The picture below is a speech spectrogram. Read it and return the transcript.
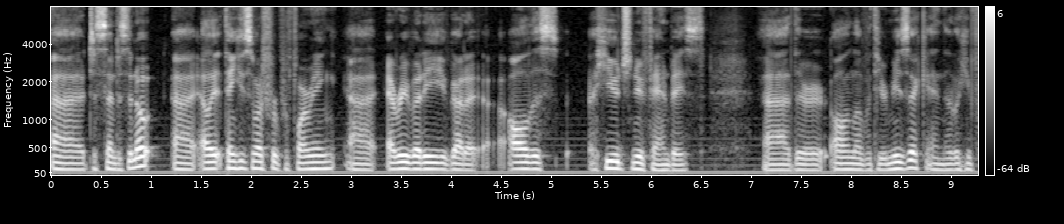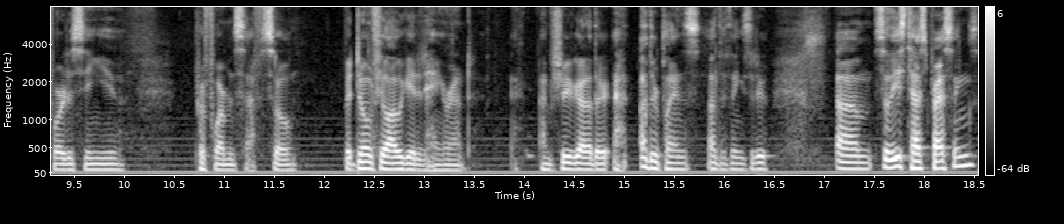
uh, to send us a note. Uh, Elliot, thank you so much for performing. Uh, everybody, you've got a, all this a huge new fan base. Uh, they're all in love with your music, and they're looking forward to seeing you perform and stuff. So, but don't feel obligated to hang around. I'm sure you've got other other plans, other things to do. Um, so these test pressings,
